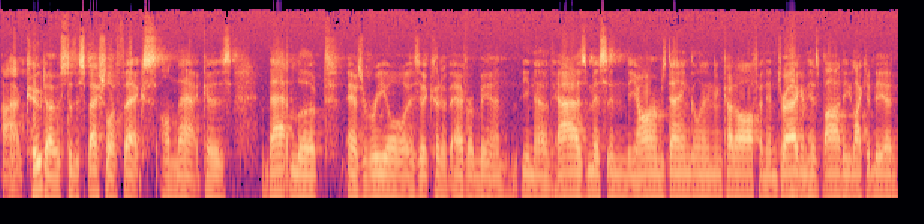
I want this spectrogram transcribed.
uh, kudos to the special effects on that because that looked as real as it could have ever been. You know, the eyes missing, the arms dangling and cut off, and then dragging his body like it did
